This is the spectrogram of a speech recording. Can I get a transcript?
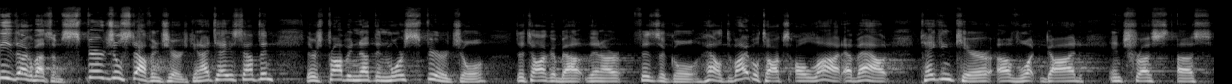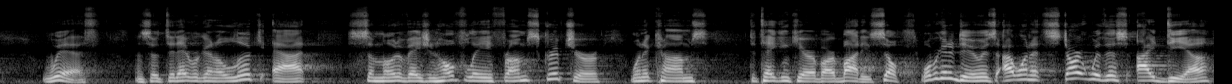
need to talk about some spiritual stuff in church. Can I tell you something? There's probably nothing more spiritual to talk about than our physical health. The Bible talks a lot about taking care of what God entrusts us with. And so today we're going to look at some motivation, hopefully from Scripture, when it comes to taking care of our bodies. So, what we're going to do is, I want to start with this idea,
